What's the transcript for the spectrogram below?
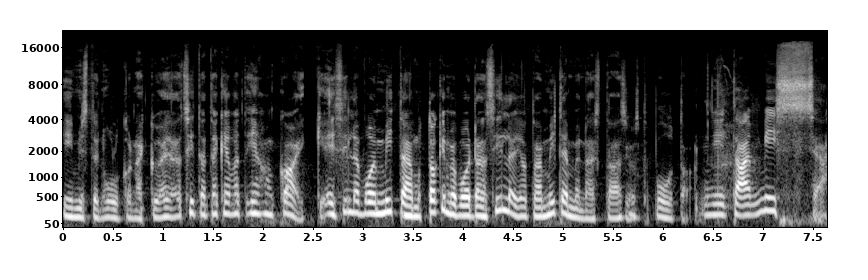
ihmisten ulkonäköä ja sitä tekevät ihan kaikki. Ei sille voi mitään, mutta toki me voidaan sille jotain, miten me näistä asioista puhutaan. Niin tai missä.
